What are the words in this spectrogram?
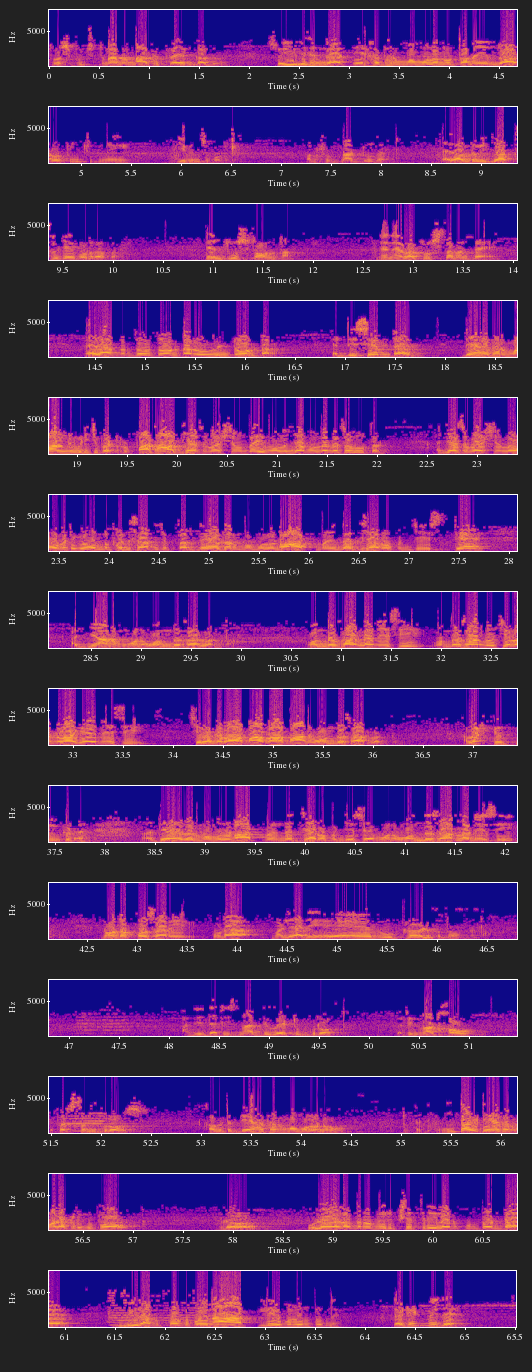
త్రోసిపుచ్చుతున్నానన్న నా అభిప్రాయం కాదు. సో ఈ విధంగా దేహధర్మములను తన ఎందు ఆరోపించుకుని జీవించకూడదు. One should not do that Vedanta విద్యార్థులు చేయకూడదు పని. నేను చూస్తూ ఉంటాను. నేను ఎలా చూస్తానంటే వేదాంతం చదువుతూ ఉంటారు వింటూ ఉంటారు. అట్ ది సేమ్ టైం దేహధర్మాలను విడిచిపెట్టరు. పాఠం అధ్యాస భాష్యం అంతా ఈ మూలం జమూల దాకా చదువుతాడు. అధ్యాస భాష్యంలో ఒకటికి వంద పదిసార్లు చెప్తారు. దేహధర్మములను ఆత్మయందు అధ్యారోపణ చేస్తే అజ్ఞానము అని వంద సార్లు అంటారు. వంద సార్లు అనేసి వంద సార్లు చిలకలాగే అనేసి చిలక రామ రామ అని వంద సార్లు అంటుంది. అలాగే కూడా దేహధర్మములను ఆత్మయంగా అధ్యారోపణ చేసేమో అని వంద సార్లు అనేసి నూట ఒక్కోసారి కూడా మళ్ళీ అదే రూట్లో వెళ్ళిపోతూ ఉండటం. అది that is not the way to growth that is not how a person grows కాబట్టి దేహధర్మములను అది ఉంటాయి దేహధర్మాలు ఎక్కడికి పోవు. ఇప్పుడు ఊళ్ళో వాళ్ళందరూ మీరు క్షత్రియులు అనుకుంటుంటే మీరు అనుకోకపోయినా ఆ లేబుల్ ఉంటుంది. Let it be there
